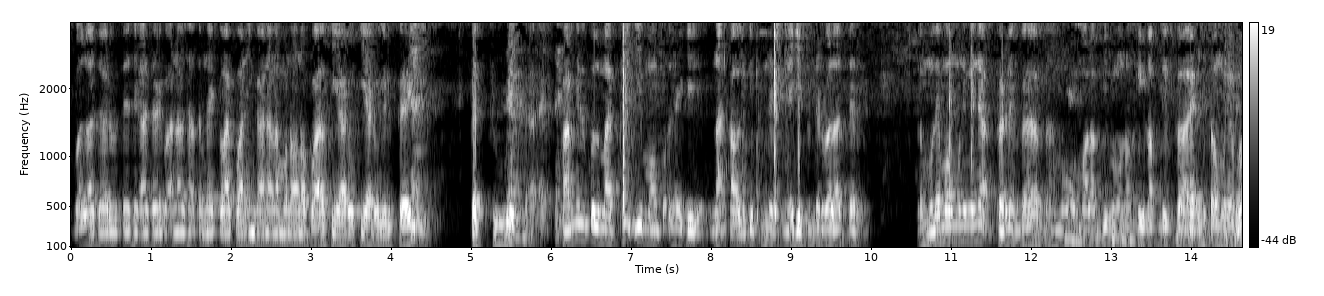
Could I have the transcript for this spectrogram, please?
Wala daru te sing ajar kok ana sak temne kelakuan ing kana lamun ana apa al khiyaru lil bayi. Kedua bae. Famil kul mabi mongko lha iki nak kaul iki bener. Iki bener wala dar. Mulai mau muni ngene bar mbah mbah mau malam di mau khilaf lil bae kita muni apa?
